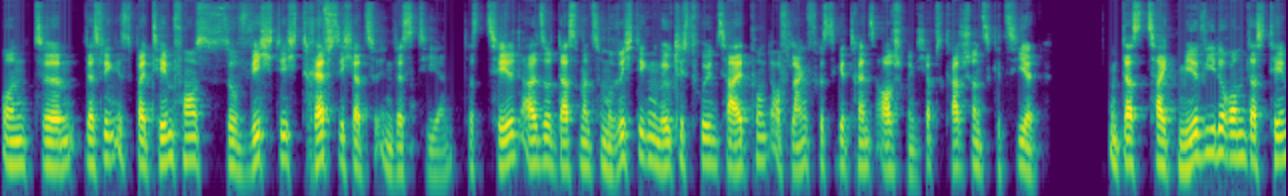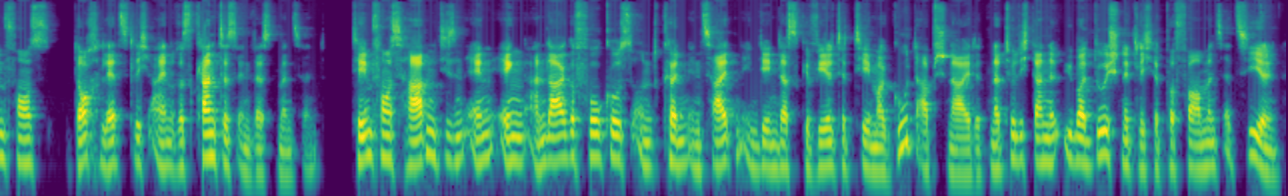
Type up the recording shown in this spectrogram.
Und äh, deswegen ist es bei Themenfonds so wichtig, treffsicher zu investieren. Das zählt also, dass man zum richtigen, möglichst frühen Zeitpunkt auf langfristige Trends aufspringt. Ich habe es gerade schon skizziert. Und das zeigt mir wiederum, dass Themenfonds doch letztlich ein riskantes Investment sind. Themenfonds haben diesen engen Anlagefokus und können in Zeiten, in denen das gewählte Thema gut abschneidet, natürlich dann eine überdurchschnittliche Performance erzielen.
